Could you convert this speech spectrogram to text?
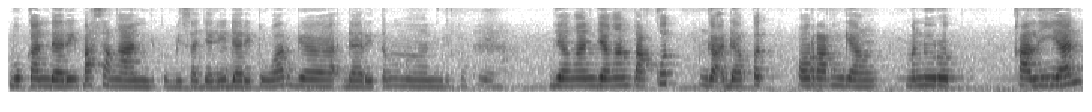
bukan dari pasangan gitu bisa jadi Iya. dari keluarga dari teman gitu Iya. jangan jangan takut nggak dapet orang yang menurut kalian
